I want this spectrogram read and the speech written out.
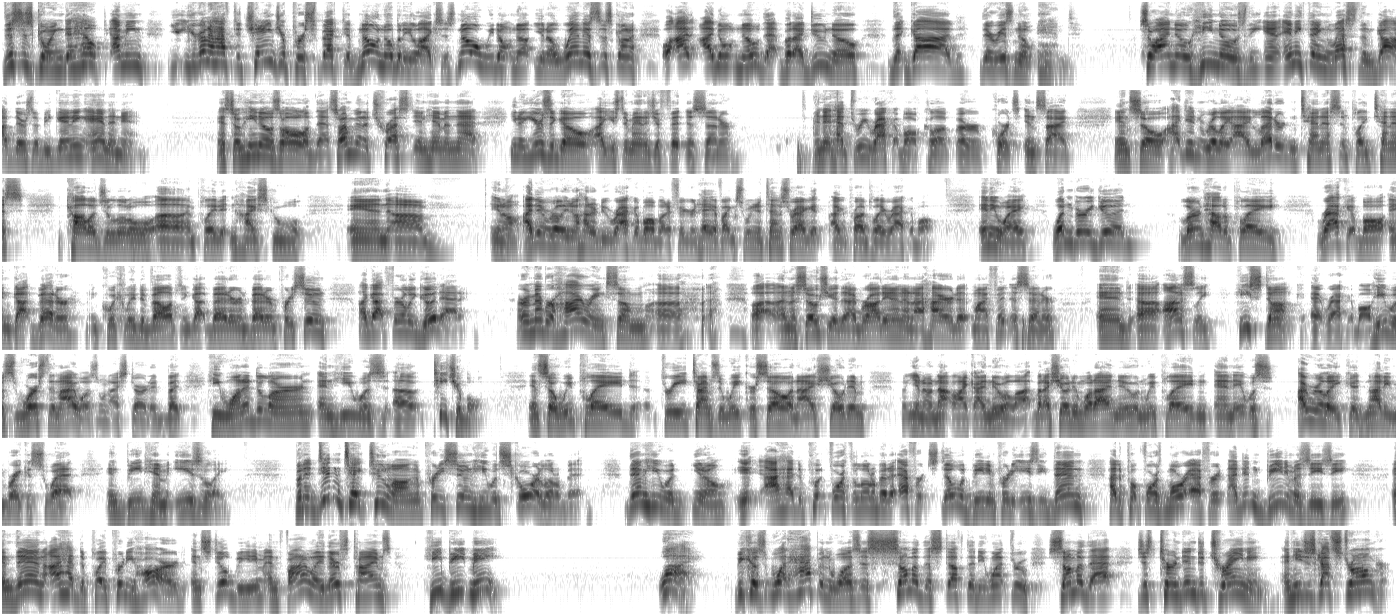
This is going to help. I mean, you're going to have to change your perspective. No, nobody likes us. No, we don't know. You know, when is this going to? Well, I, I don't know that, but I do know that God, there is no end. So I know He knows the end. Anything less than God, there's a beginning and an end. And so He knows all of that. So I'm going to trust in Him in that. You know, years ago, I used to manage a fitness center, and it had three racquetball club or courts inside. And so I didn't really, I lettered in tennis and played tennis in college a little uh, and played it in high school. And, um, you know, I didn't really know how to do racquetball, but I figured, hey, if I can swing a tennis racket, I could probably play racquetball. Anyway, wasn't very good. Learned how to play racquetball and got better and quickly developed and got better and better. And pretty soon I got fairly good at it. I remember hiring some, uh, uh, an associate that I brought in and I hired at my fitness center. And uh, honestly, he stunk at racquetball. He was worse than I was when I started, but he wanted to learn and he was uh, teachable. And so we played three times a week or so, and I showed him, you know, not like I knew a lot, but I showed him what I knew, and we played, and, and it was I really could not even break a sweat and beat him easily. But it didn't take too long, and pretty soon he would score a little bit. Then he would, you know, it, I had to put forth a little bit of effort, still would beat him pretty easy. Then had to put forth more effort, and I didn't beat him as easy. And then I had to play pretty hard and still beat him. And finally, there's times he beat me. Why? Because what happened was is some of the stuff that he went through, some of that just turned into training and he just got stronger.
